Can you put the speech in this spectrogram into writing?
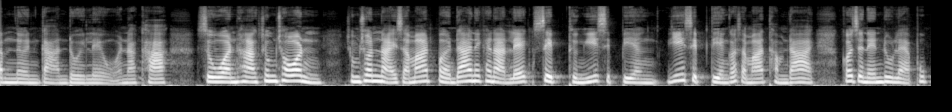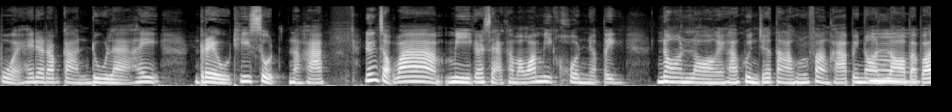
ดำเนินการโดยเร็วนะคะ ส่วนหากชุมชน ชุมชนไหนสามารถเปิดได้ในขนาดเล็ก 10 ถึง 20 เตียง 20 เตียงก็สามารถทำได้ ก็จะเน้นดูแลผู้ป่วยให้ได้รับการดูแลให้เร็วที่สุดนะคะ เนื่องจากว่ามีกระแสข่าวมาว่ามีคนเนี่ยไป นอนรอไงคะ คุณเจ้าตาคุณผู้ฟังคะ ไปนอนรอแบบว่า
